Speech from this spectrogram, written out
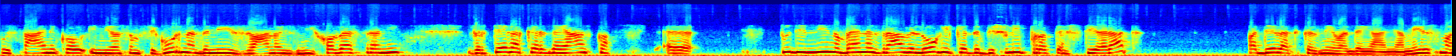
ustavnikov in jaz sem sigurna, da ni izzvano iz njihove strani, zaradi tega, ker dejansko. Eh, tudi ni nobene zdrave logike, da bi šli protestirati, pa delati kazniva dejanja. Mi smo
